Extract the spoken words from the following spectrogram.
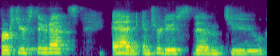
first year students and introduce them to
